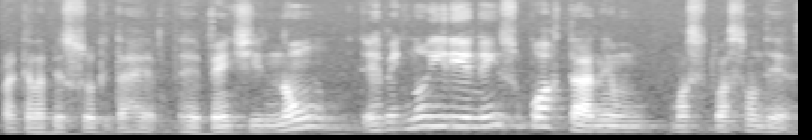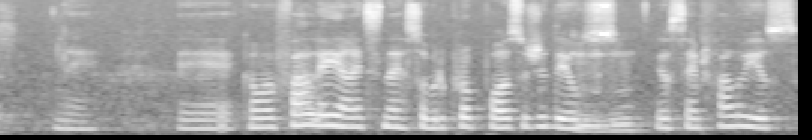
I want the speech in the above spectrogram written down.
para aquela pessoa que tá, de repente não, de repente não iria nem suportar né, um- uma situação dessa? É. É, como eu falei antes, né, sobre o propósito de Deus. Uhum. Eu sempre falo isso.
